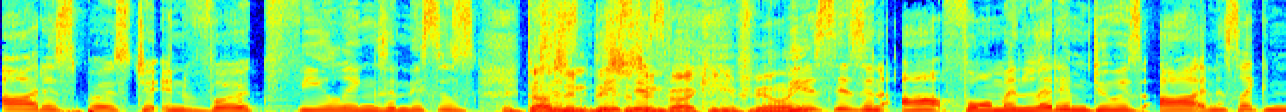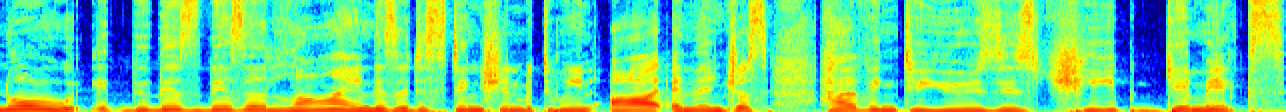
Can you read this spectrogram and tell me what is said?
art is supposed to invoke feelings, and this is It doesn't. This is invoking a feeling. This is an art form, and let him do his art. And it's like no, it, there's there's a line, there's a distinction between art and then just having to use these cheap gimmicks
